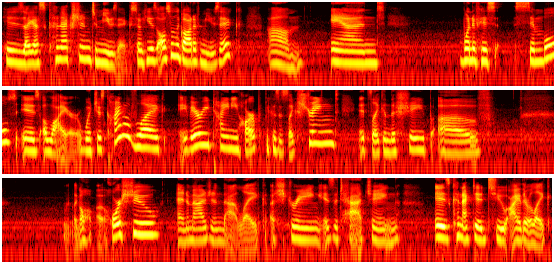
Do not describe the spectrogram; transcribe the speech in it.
his I guess connection to music. So he is also the god of music, um, and one of his symbols is a lyre, which is kind of like a very tiny harp because it's like stringed. It's like in the shape of like a, a horseshoe, and imagine that like a string is attaching is connected to either like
